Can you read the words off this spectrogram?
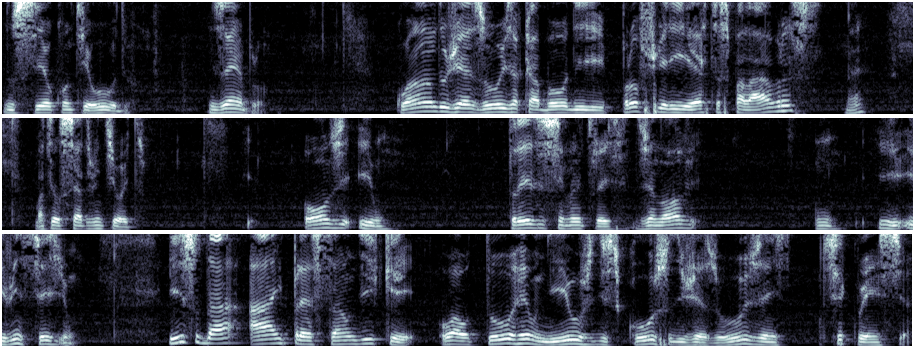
no seu conteúdo. Exemplo: quando Jesus acabou de proferir estas palavras, né? Mateus 7, 28, 11 e 1, 13, 53, 19, 1 e 26 e 1. Isso dá a impressão de que o autor reuniu os discursos de Jesus em sequência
